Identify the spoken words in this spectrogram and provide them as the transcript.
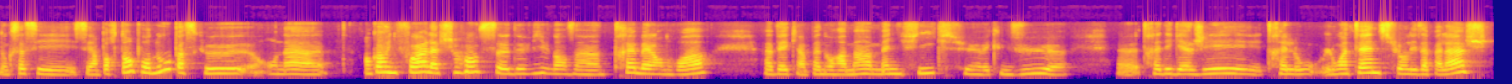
Donc ça, c'est important pour nous parce que on a encore une fois la chance de vivre dans un très bel endroit avec un panorama magnifique, avec une vue euh, euh, très dégagée et très lointaine sur les Appalaches.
